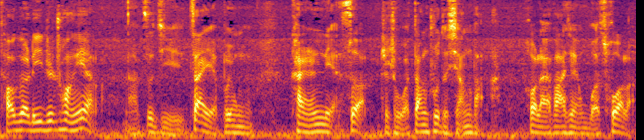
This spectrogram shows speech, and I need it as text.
涛哥离职创业了啊，自己再也不用看人脸色了，这是我当初的想法。后来发现我错了。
